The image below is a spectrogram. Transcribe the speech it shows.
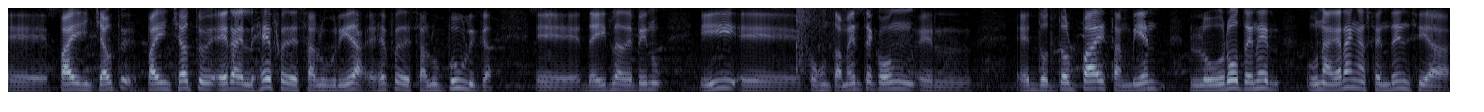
eh, Páez Inchauste. era el jefe de salubridad, el jefe de salud pública de Isla de Pino y conjuntamente con el doctor Páez también logró tener una gran ascendencia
